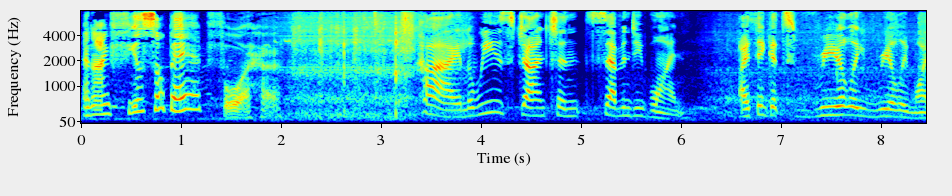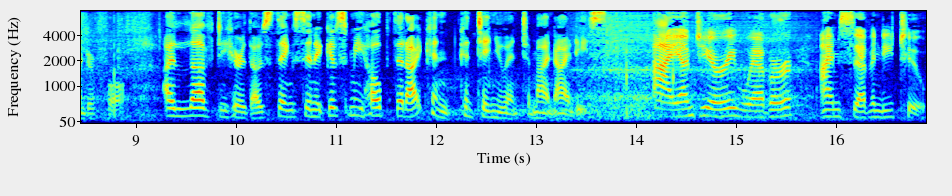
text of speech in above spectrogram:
And I feel so bad for her. Hi, Louise Johnson, 71. I think it's really, really wonderful. I love to hear those things, and it gives me hope that I can continue into my 90s. Hi, I'm Jerry Weber. I'm 72.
